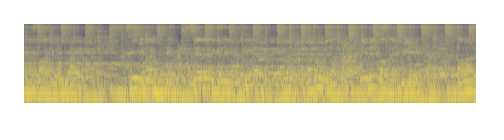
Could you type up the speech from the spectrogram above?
വ്യവസ്ഥമാക്കിയിട്ടുള്ളതാണ് സി വി മനോഹരന്റെ സേവന മികവിനെ മുൻനിർത്തി Kannur Mirror invest corporation media award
